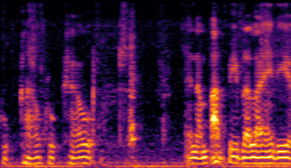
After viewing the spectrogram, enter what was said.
คลุกเคล้าคลุกเคล้าให้น้ำตาลปี๊บละลายให้ดีค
